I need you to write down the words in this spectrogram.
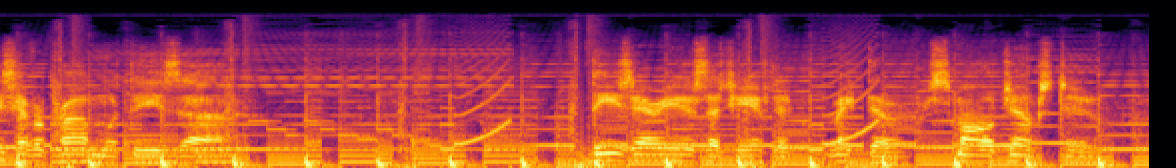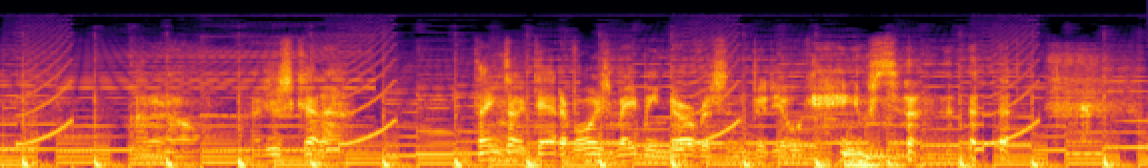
Always have a problem with these uh, these areas that you have to make the small jumps to. I don't know. I just kind of things like that have always made me nervous in video games.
